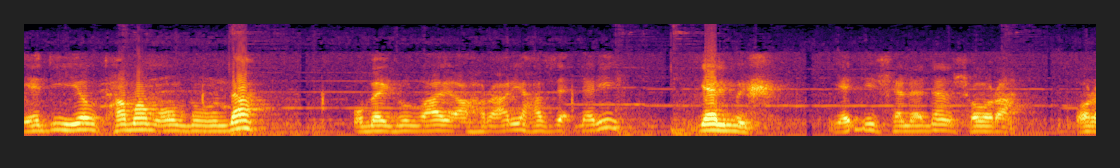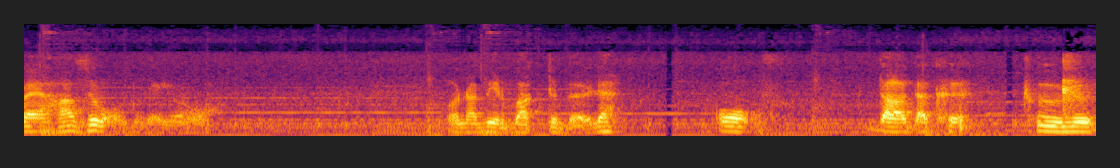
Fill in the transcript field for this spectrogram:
yedi yıl tamam olduğunda Ubeydullah Ahrari Hazretleri gelmiş. Yedi seneden sonra oraya hazır oldu diyor o. Ona bir baktı böyle. O dağdaki tüylü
